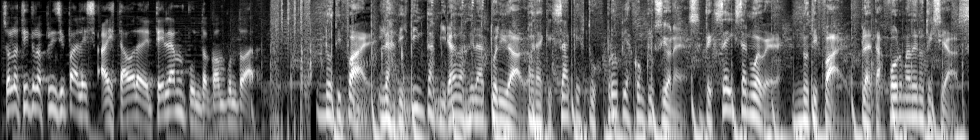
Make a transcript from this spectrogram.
Son los títulos principales a esta hora de telam.com.ar. Notify, las distintas miradas de la actualidad para que saques tus propias conclusiones. De 6 a 9, Notify, plataforma de noticias.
